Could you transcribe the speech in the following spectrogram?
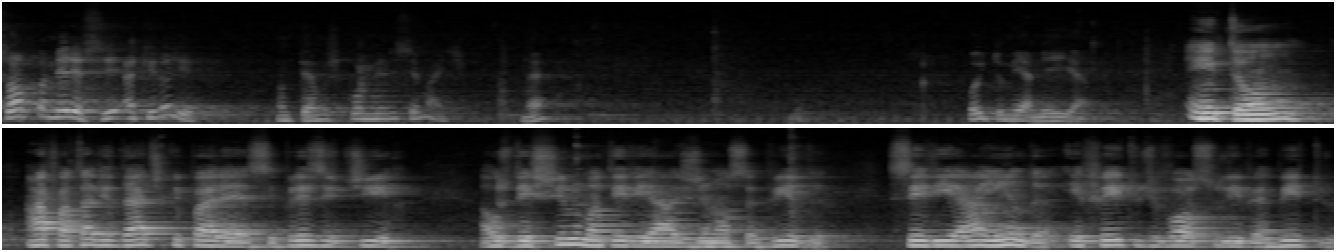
só para merecer aquilo ali. Não temos como merecer mais. Né? 866. Então, a fatalidade que parece presidir aos destinos materiais de nossa vida seria ainda efeito de vosso livre-arbítrio?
